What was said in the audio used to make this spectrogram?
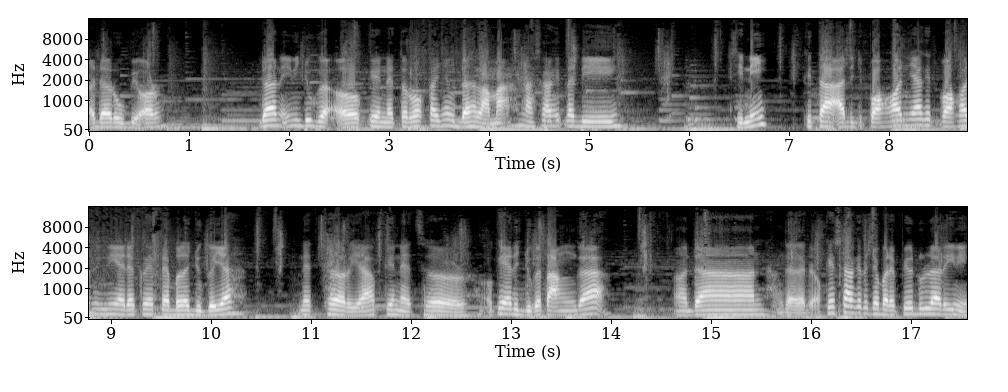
ada ruby ore. Dan ini juga oke netherrock kayaknya udah lama. Nah, sekarang kita di sini kita ada di pohon ya kita pohon ini ada table juga ya nether ya oke okay, nether oke okay, ada juga tangga uh, dan enggak ada oke okay, sekarang kita coba review dulu hari ini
